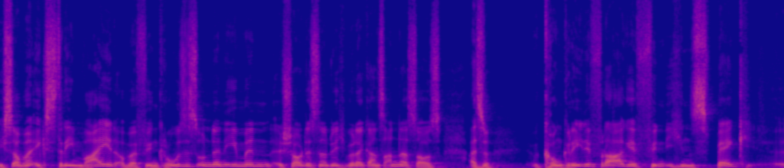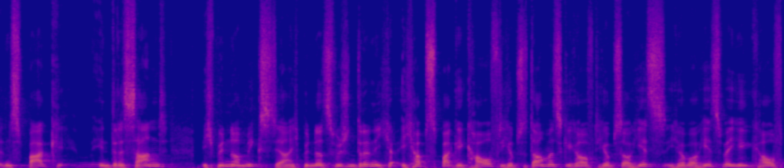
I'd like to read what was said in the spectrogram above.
ich sage mal, extrem weit, aber für ein großes Unternehmen schaut es natürlich wieder ganz anders aus. Also konkrete Frage, finde ich ein Spec, ein SPAC interessant? Ich bin da mixed, ja. Ich bin da zwischendrin. Ich, ich habe SPAC gekauft, ich habe es damals gekauft, ich habe es auch jetzt, ich habe auch jetzt welche gekauft.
